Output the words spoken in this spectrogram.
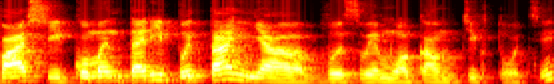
ваші коментарі, питання в своєму аккаунті TikTok.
